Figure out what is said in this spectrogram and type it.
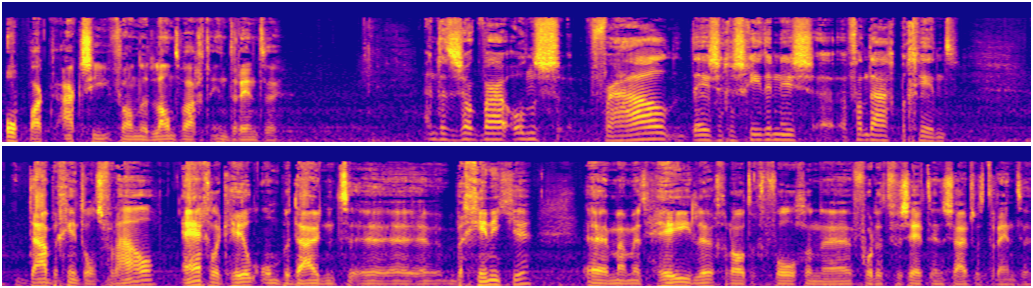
oppakactie van de landwacht in Drenthe. En dat is ook waar ons verhaal, deze geschiedenis, vandaag begint. Daar begint ons verhaal. Eigenlijk heel onbeduidend uh, beginnetje, uh, maar met hele grote gevolgen uh, voor het verzet in Zuidoost-Drenthe.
